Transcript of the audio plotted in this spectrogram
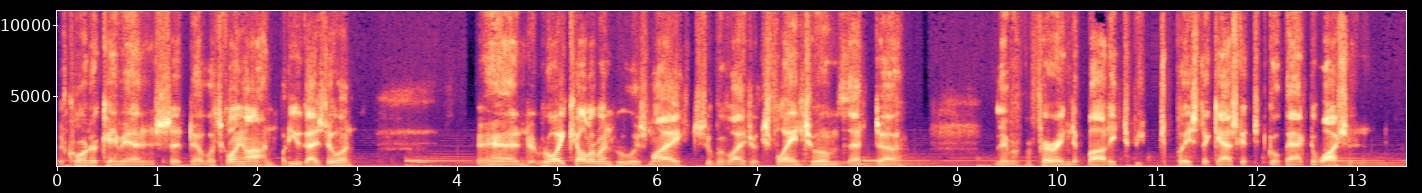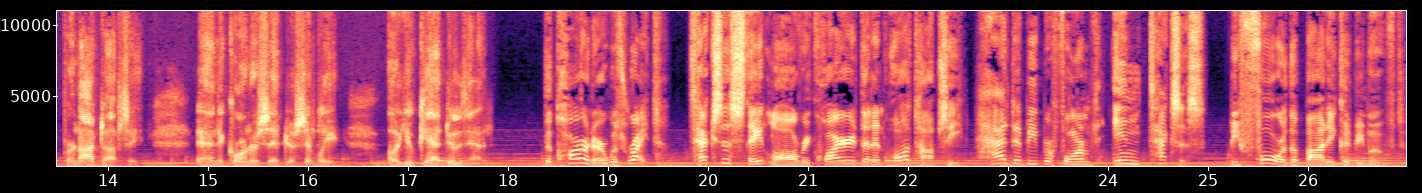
The coroner came in and said, uh, "What's going on? What are you guys doing?" And Roy Kellerman, who was my supervisor, explained to him that uh, they were preparing the body to be to place the casket to go back to Washington for an autopsy. And the coroner said just simply, Oh, you can't do that. The coroner was right. Texas state law required that an autopsy had to be performed in Texas before the body could be moved.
